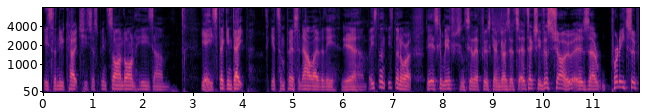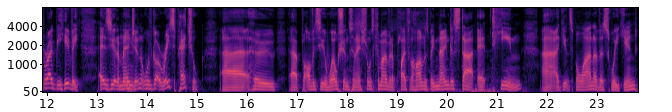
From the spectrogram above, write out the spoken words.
he's the new coach. He's just been signed on. He's um, yeah, he's digging deep to get some personnel over there. Yeah. um, but he's doing he's doing all right. Yeah, it's going to be interesting to see how that first game goes. It's, it's actually, this show is uh, pretty Super Rugby heavy, as you'd imagine. We've got Rhys Patchell, uh, who uh, obviously a Welsh international, has come over to play for the Highlanders, been named to start at 10 uh, against Moana this weekend.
